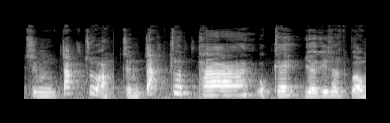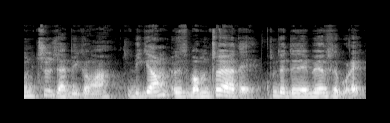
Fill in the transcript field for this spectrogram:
지금 딱 좋아. 지금 딱 좋다. 오케이. 여기서 멈추자, 미경아. 미경, 여기서 멈춰야 돼. 근데 내 외면서 뭐래?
